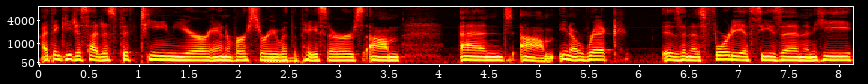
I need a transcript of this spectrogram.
I think he just had his 15 year anniversary with the Pacers. Um, and um, you know Rick is in his 40th season and he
